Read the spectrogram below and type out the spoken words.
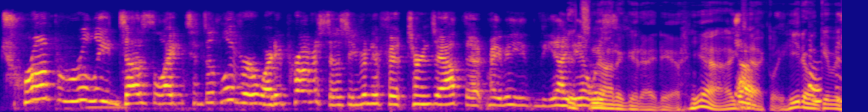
Trump really does like to deliver what he promises, even if it turns out that maybe the idea It's was not a good idea. Yeah, exactly. He don't give a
